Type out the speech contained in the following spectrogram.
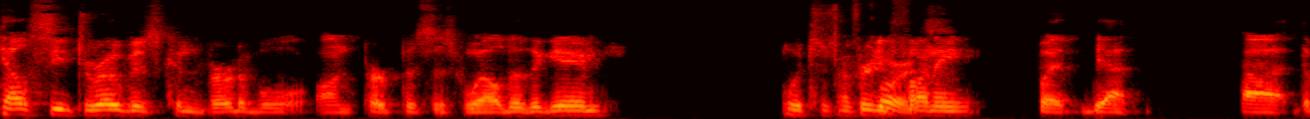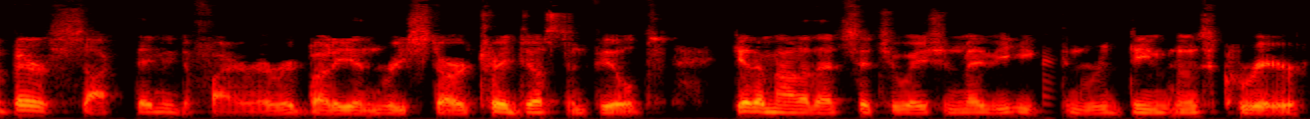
Kelce drove his convertible on purpose as well to the game, which was of pretty course. funny. But yeah, uh, the Bears suck. They need to fire everybody and restart. Trade Justin Fields, get him out of that situation. Maybe he can redeem his career.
